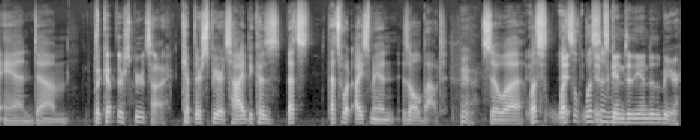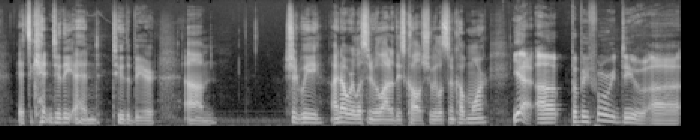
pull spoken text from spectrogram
and um, But kept their spirits high. kept their spirits high because that's that's what Iceman is all about. Yeah. So uh, let's It's- let's it- listen. It's getting to the end of the beer. it's getting to the end to the beer. Um, should we? I know we're listening to a lot of these calls. Should we listen to a couple more? Yeah, uh, but before we do, uh,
